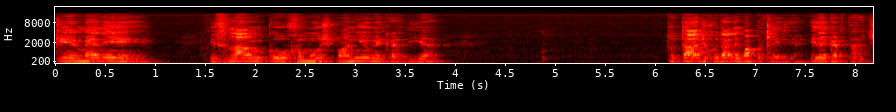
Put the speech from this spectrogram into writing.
कि मैंने इस्लाम को खामोश पानियों में कर दिया तो ताज खुदा ने वापस ले लिया। इधर कर ताज।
